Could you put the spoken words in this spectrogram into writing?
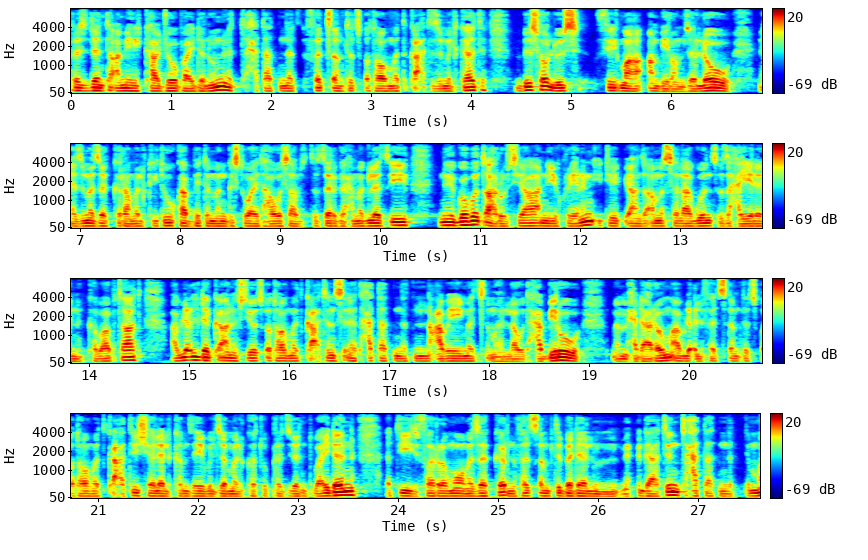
ፕረዚደንት ኣሜሪካ ጆ ባይደን'ውን ነቲ ተሓታትነት ፈፀምቲ ፆታዊ መጥቃዕቲ ዝምልከት ብሰሉስ ፊርማ ኣንቢሮም ዘለዉ። ነዚ መዘክር ኣመልኪቱ ካብ ቤተ መንግስቲ ዋይት ሃውስ ኣብ ዝተዘርግሐ መግለጺ ንጎበጣ ሩስያ ንዩክሬንን ኢትዮጵያን ዝኣመሰላ ጎንፂ ዝሓየለን ከባብታት ኣብ ልዕሊ ደቂ ኣንስትዮ ፆታዊ መጥቃዕትን ስእነት ሓታትነትን እናዓበየ ይመፅእ ምህላው ተሓቢሩ። ምምሕዳሮም ኣብ ልዕሊ ፈፀምቲ ፆታዊ መጥቃዕቲ ሸለል ከምዘይብል ዘመልከቱ ፕረዚደንት ባይደን እቲ ዝፈረምዎ መዘክር ንፈፀምቲ በደል ምዕጋትን ተሓታትነት ድማ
